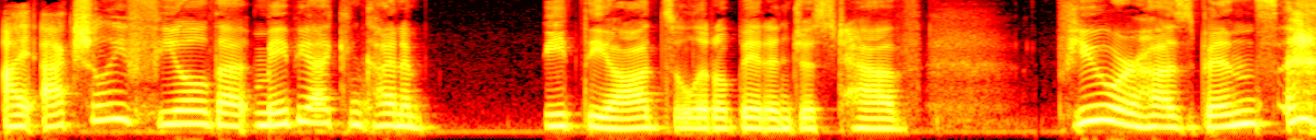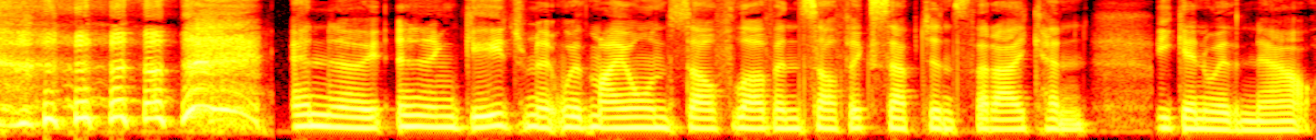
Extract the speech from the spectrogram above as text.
I actually feel that maybe I can kind of beat the odds a little bit and just have fewer husbands and a, an engagement with my own self love and self acceptance that I can begin with now.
